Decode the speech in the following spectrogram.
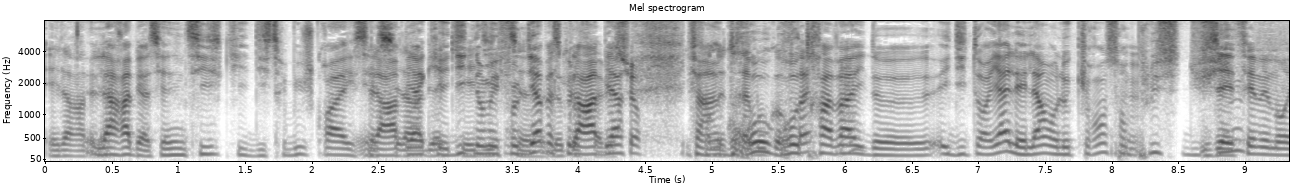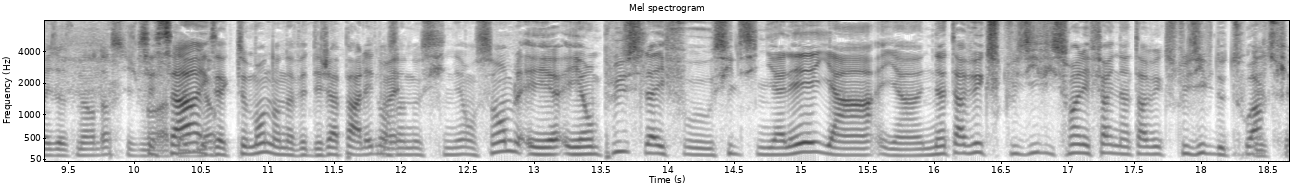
Et l'Arabia. c'est N6 qui distribue, je crois, et, c'est l'Arabia qui édite. Non, mais il faut le dire parce que l'Arabia fait un gros, gros travail de, éditorial. Et là, en l'occurrence, en mm. plus du film. Ils fait Memories of Murder, si je me rappelle. C'est ça, exactement. On en avait déjà parlé dans un ciné ensemble. Et, en plus, là, il faut aussi le signaler. Il y, a une interview exclusive. Ils sont allés faire une interview exclusive de Twark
